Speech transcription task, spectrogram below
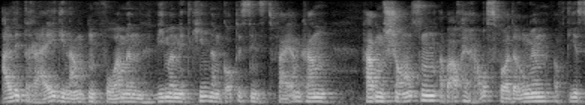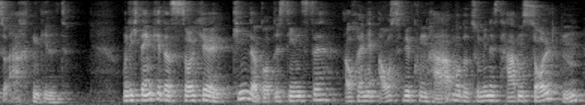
Alle drei genannten Formen, wie man mit Kindern Gottesdienst feiern kann, haben Chancen, aber auch Herausforderungen, auf die es zu achten gilt. Und ich denke, dass solche Kindergottesdienste auch eine Auswirkung haben oder zumindest haben sollten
